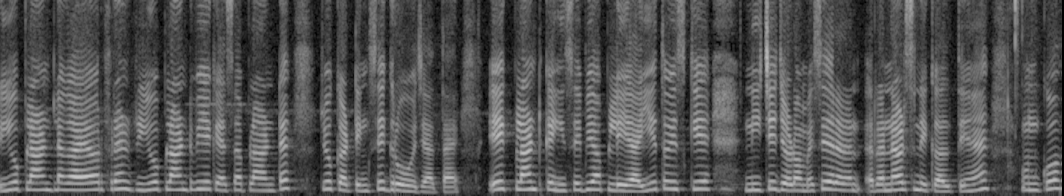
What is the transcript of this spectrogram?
रियो प्लांट लगाया और फ्रेंड रियो प्लांट भी एक ऐसा प्लांट है जो कटिंग से ग्रो हो जाता है। एक प्लांट कहीं से भी आप ले आइए तो इसके नीचे जड़ों में से रनर्स निकलते हैं, उनको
